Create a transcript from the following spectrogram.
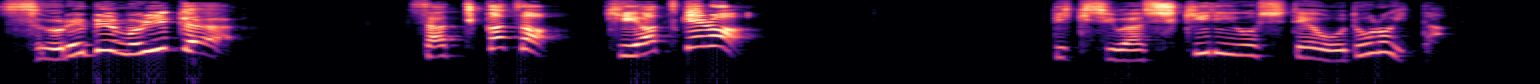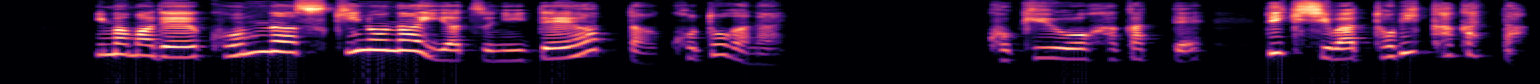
それでもいいか。そっちこそ気をつけろ。力士は仕切りをして驚いた。今までこんな隙のないやつに出会ったことがない。呼吸を図って力士は飛びかかった。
